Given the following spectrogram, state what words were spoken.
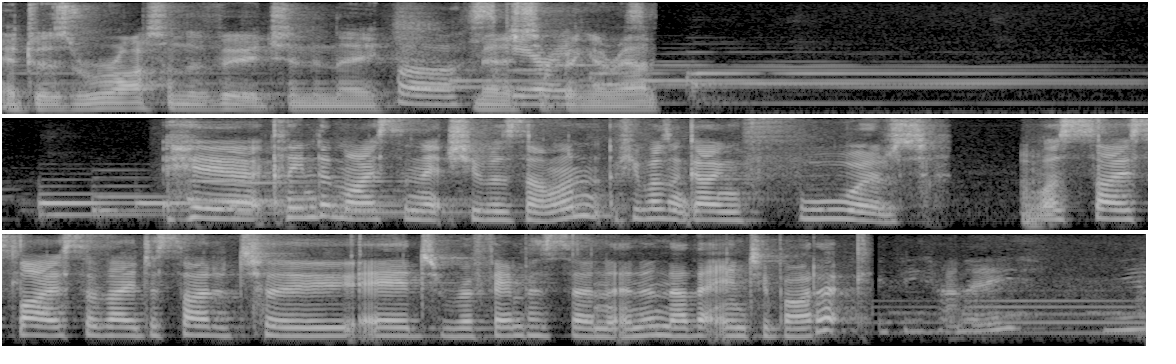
It was right on the verge, and then they Oh, managed scary. to bring her around. Her clindamycin that she was on, she wasn't going forward. It was so slow, so they decided to add rifampicin and another antibiotic. honey, yeah.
